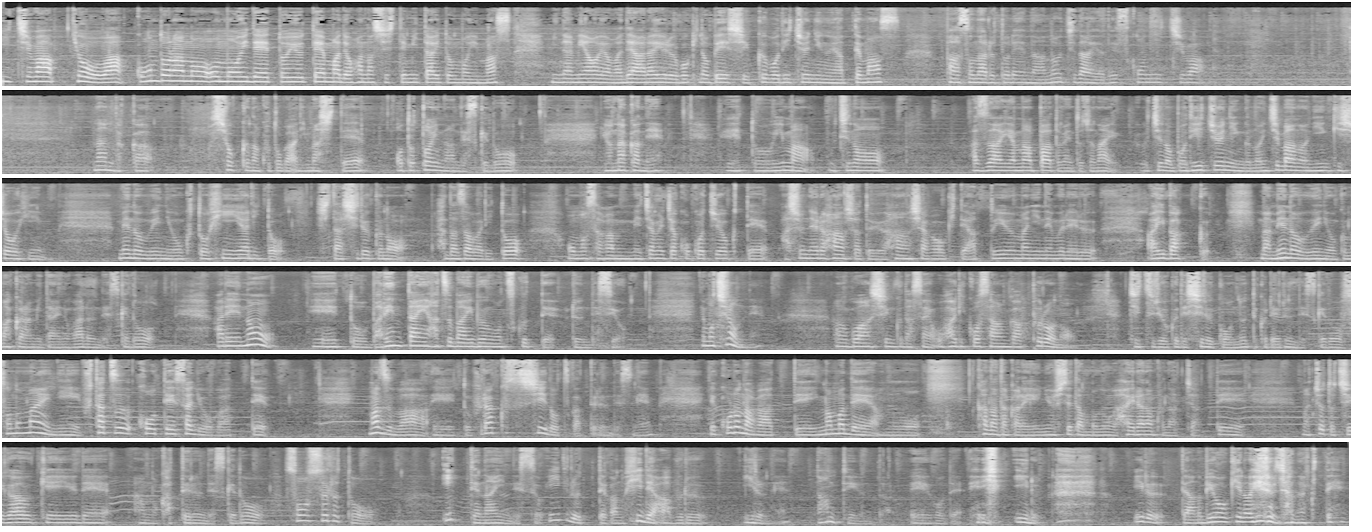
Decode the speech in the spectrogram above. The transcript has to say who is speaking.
Speaker 1: にちは。今日はゴンドラの思い出というテーマでお話ししてみたいと思います。南青山であらゆる動きのベーシックボディチューニングやってます。パーソナルトレーナーの内田彩です。こんにちは。なんだかショックなことがありまして一昨日なんですけど夜中ねえっ、ー、と今うちの As I am アパートメントじゃないうちのボディチューニングの一番の人気商品目の上に置くとひんやりとしたシルクの肌触りと重さがめちゃめちゃ心地よくてアシュネル反射という反射が起きてあっという間に眠れるアイバッグ、まあ、目の上に置く枕みたいのがあるんですけどあれの、えーと、バレンタイン発売分を作ってるんですよ。でもちろんねあのご安心くださいおはりこさんがプロの実力でシルクを縫ってくれるんですけどその前に2つ工程作業があってまずは、えーと、フラックスシードを使ってるんですね。でコロナがあって今まであのカナダから輸入してたものが入らなくなっちゃって、まあ、ちょっと違う経由であの買ってるんですけどそうするといってないんですよ。いるってあの火で炙るいるね。なんて言うんだろう英語で。いる。いるってあの病気のいるじゃなくて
